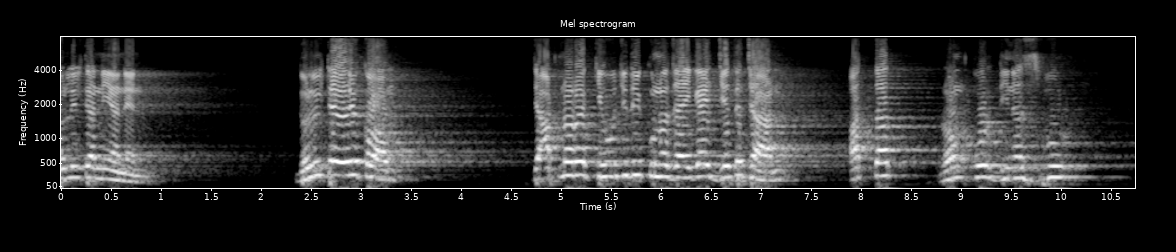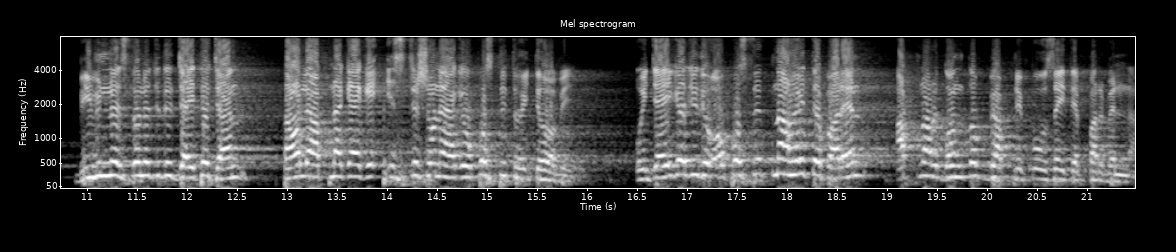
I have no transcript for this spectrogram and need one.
দলিলটা নিয়ে নেন। দলিলটা এরকম যে আপনারা কেউ যদি কোনো জায়গায় যেতে চান, অর্থাৎ রংপুর, দিনাজপুর, বিভিন্ন স্থানে যদি যাইতে চান, তাহলে আপনাকে আগে স্টেশনে আগে উপস্থিত হইতে হবে। ওই জায়গায় যদি উপস্থিত না হইতে পারেন, আপনার গন্তব্যে আপনি পৌঁছাইতে পারবেন না।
